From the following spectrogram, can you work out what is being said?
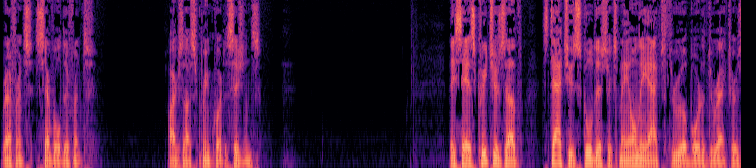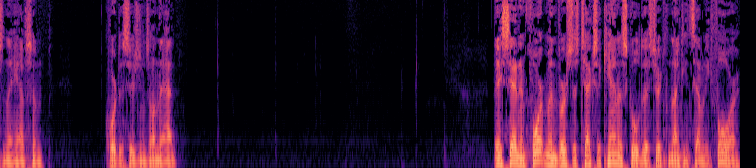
reference several different Arkansas Supreme Court decisions. They say, as creatures of statutes, school districts may only act through a board of directors, and they have some court decisions on that. They said in Fortman versus Texarkana School District in 1974,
